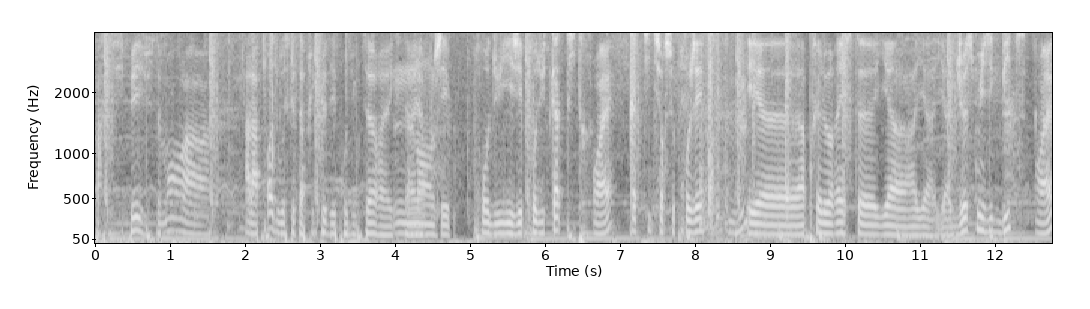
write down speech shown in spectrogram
participé justement à, à la prod ou est-ce que tu as pris que des producteurs euh, extérieurs Non, j'ai produit, j'ai produit 4 titres. Ouais. 4 titres sur ce projet. Et euh, après le reste, euh, il y, a, y a- il y a Just Music Beat. Ouais.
